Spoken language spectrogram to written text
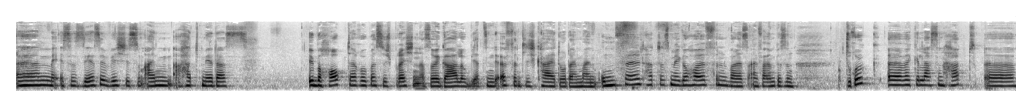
Ähm, mir ist es sehr, sehr wichtig. Zum einen hat mir das überhaupt darüber zu sprechen, also egal ob jetzt in der Öffentlichkeit oder in meinem Umfeld, hat das mir geholfen, weil es einfach ein bisschen Druck äh, weggelassen hat, äh,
